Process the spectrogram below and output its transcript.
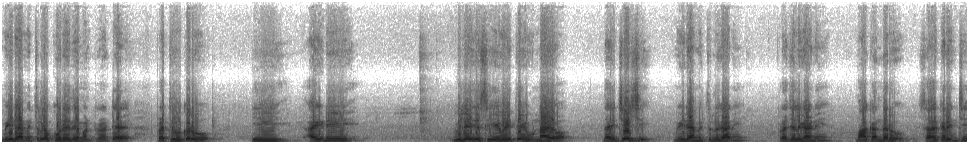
మీడియా మిత్రులు కోరేది ఏమంటున్నారంటే ప్రతి ఒక్కరూ ఈ ఐడి విలేజెస్ ఏవైతే ఉన్నాయో దయచేసి మీడియా మిత్రులు కానీ ప్రజలు కానీ మాకందరూ సహకరించి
